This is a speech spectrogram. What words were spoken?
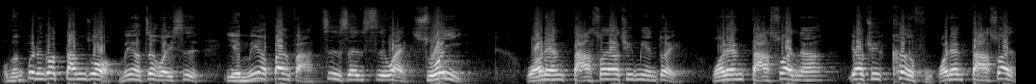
我们不能够当做没有这回事，也没有办法置身事外。所以，我俩打算要去面对，我俩打算呢要去克服，我俩打算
